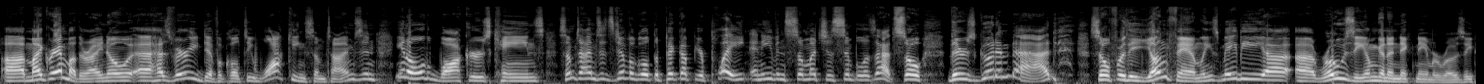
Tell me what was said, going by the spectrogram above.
Uh, my grandmother, I I know uh, has very difficulty walking sometimes, and you know, walkers, canes. Sometimes it's difficult to pick up your plate, and even so much as simple as that. So there's good and bad. So for the young families, maybe uh, uh, Rosie, I'm going to nickname her Rosie.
